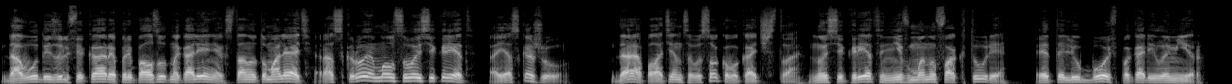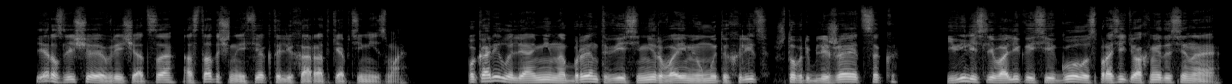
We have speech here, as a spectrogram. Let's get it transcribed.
Давуды и Зульфикары приползут на коленях, станут умолять. Раскроем, мол, свой секрет. А я скажу. Да, полотенце высокого качества, но секрет не в мануфактуре. Это любовь покорила мир. Я различаю в речи отца остаточные эффекты лихорадки оптимизма. Покорила ли Амина Брент весь мир во имя умытых лиц, что приближается к... Явились ли Валика и сей голос спросить у Ахмеда Синая?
